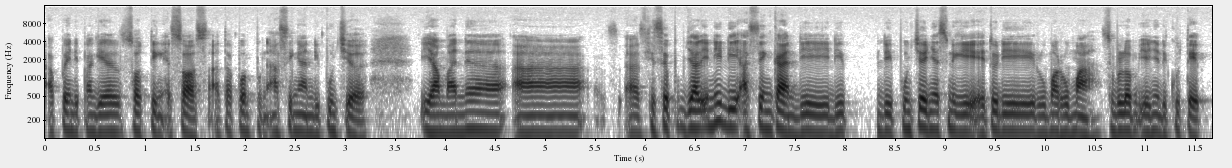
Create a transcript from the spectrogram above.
apa yang dipanggil sorting source ataupun pengasingan di punca yang mana uh, uh, sisa pekerjaan ini diasingkan di, di, di puncanya sendiri iaitu di rumah-rumah sebelum ianya dikutip.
